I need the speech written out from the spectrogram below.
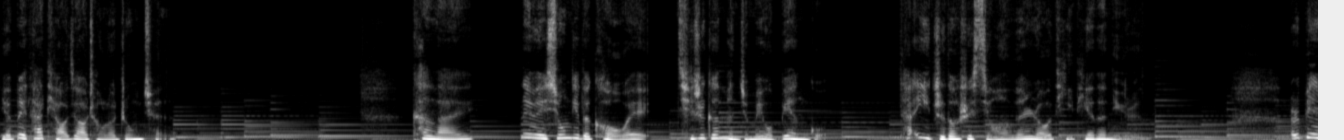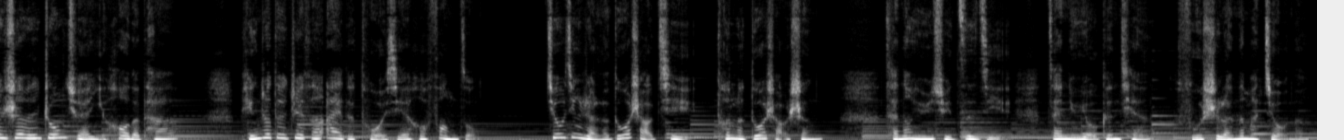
也被她调教成了忠犬。看来，那位兄弟的口味其实根本就没有变过，他一直都是喜欢温柔体贴的女人。而变身为忠犬以后的他，凭着对这份爱的妥协和放纵，究竟忍了多少气？吞了多少声，才能允许自己在女友跟前服侍了那么久呢？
